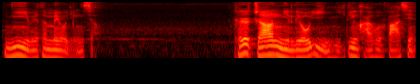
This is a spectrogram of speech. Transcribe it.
你以为它没有影响，可是只要你留意，你一定还会发现，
